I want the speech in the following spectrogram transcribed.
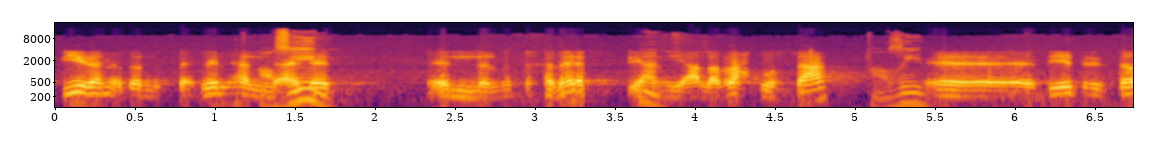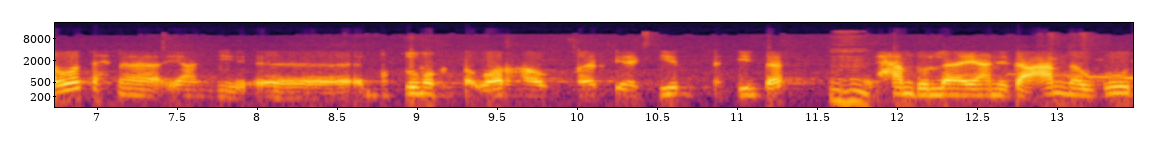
كبيرة نقدر نستقبلها لاعداد المنتخبات يعني على الرحب والسعة. عظيم. آه بيدرس دوت. إحنا يعني آه المنظومة بنطورها وبنغير فيها كتير مستنيين ده. الحمد لله يعني دعمنا وجود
